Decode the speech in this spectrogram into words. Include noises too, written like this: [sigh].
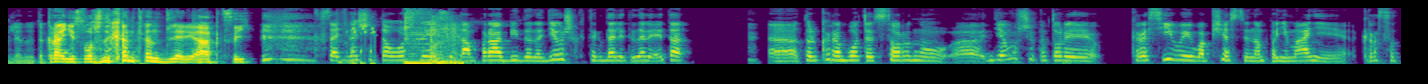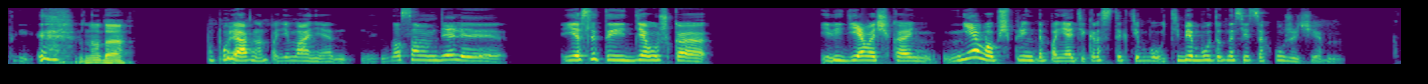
Бля, ну это крайне сложный [laughs] контент для реакций. Кстати, насчет того, что если там про обиды на девушек и так далее, и так далее, это э, только работает в сторону э, девушек, которые красивые в общественном понимании красоты, [laughs] Ну да. популярном понимании. На самом деле, если ты девушка или девочка не в общепринятом понятии красоты, к тебе, тебе будут относиться хуже, чем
